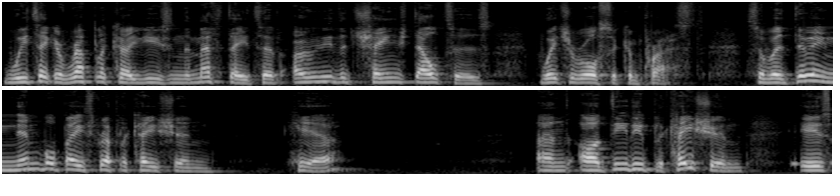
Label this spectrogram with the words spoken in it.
we take a replica using the metadata of only the change deltas, which are also compressed. So we're doing Nimble-based replication here. And our deduplication is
